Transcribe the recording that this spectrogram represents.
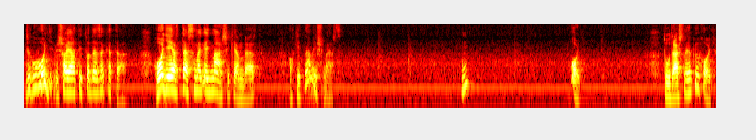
és akkor hogy sajátítod ezeket el? hogy értesz meg egy másik embert akit nem ismersz? Hm? hogy? tudás nélkül hogy?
